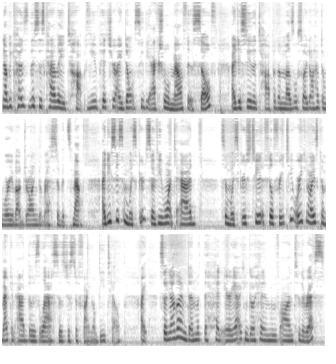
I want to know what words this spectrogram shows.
now because this is kind of a top view picture, I don't see the actual mouth itself. I just see the top of the muzzle, so I don't have to worry about drawing the rest of its mouth. I do see some whiskers, so if you want to add some whiskers to it, feel free to, or you can always come back and add those last as just a final detail. All right, so now that I'm done with the head area, I can go ahead and move on to the rest.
